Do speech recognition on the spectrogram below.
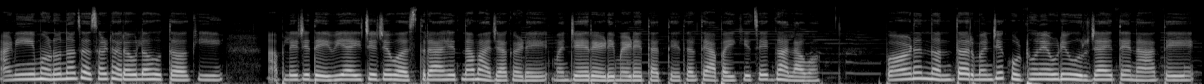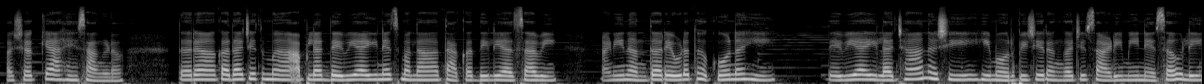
आणि म्हणूनच असं ठरवलं होतं की आपले जे देवी आईचे जे वस्त्र आहेत ना माझ्याकडे म्हणजे रेडीमेड येतात ते तर त्यापैकीच एक घालावं. पण नंतर म्हणजे कुठून एवढी ऊर्जा येते ना ते अशक्य आहे सांगणं. तर कदाचित म आपल्या देवी आईनेच मला ताकद दिली असावी आणि नंतर एवढं थकूनही देवी आईला छान अशी ही मोरपीची रंगाची साडी मी नेसवली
